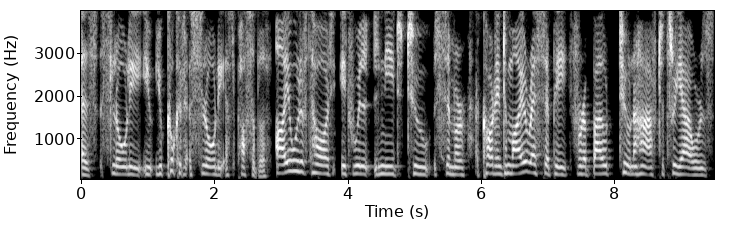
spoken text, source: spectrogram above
as slowly, you, you cook it as slowly as possible. I would have thought it will need to simmer according to my recipe for about two and a half to three hours.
